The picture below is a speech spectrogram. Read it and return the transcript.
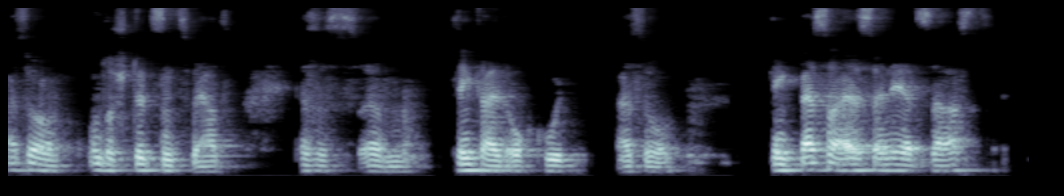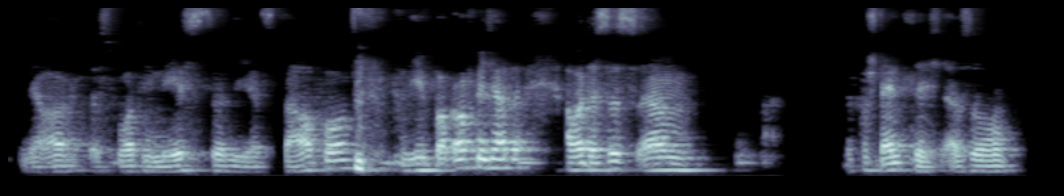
Also unterstützenswert. Das ist, ähm, klingt halt auch gut. Also klingt besser, als wenn du jetzt sagst, ja, das war die nächste, die jetzt da war, die Bock auf mich hatte. Aber das ist ähm, verständlich. Also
